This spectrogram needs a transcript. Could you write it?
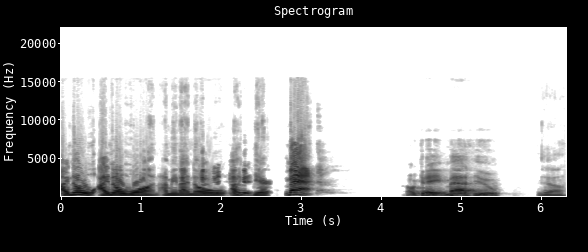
I know, I know one. I mean, I I'm know, gonna- I'm gonna- Gar- Matt. Okay, Matthew. yeah.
